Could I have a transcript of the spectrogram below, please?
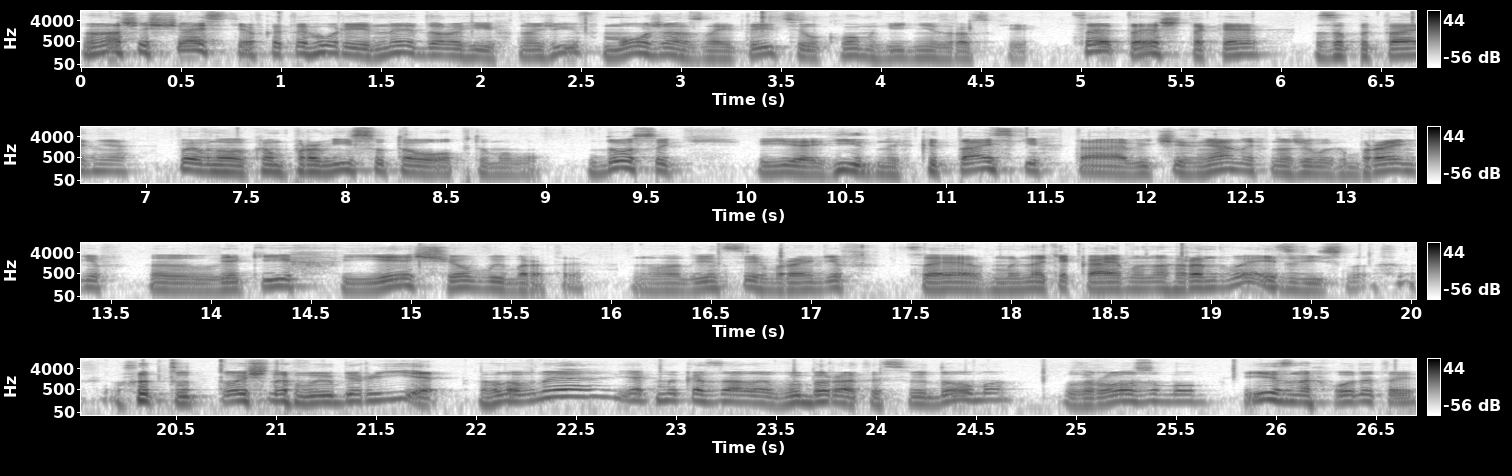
На наше щастя, в категорії недорогих ножів можна знайти цілком гідні зразки. Це теж таке запитання певного компромісу та оптимуму. Досить є гідних китайських та вітчизняних ножових брендів, е, в яких є що вибрати. Ну, один з цих брендів це ми натякаємо на Грандвей, звісно. От тут точно вибір є. Головне, як ми казали, вибирати свідомо, з розумом і знаходити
